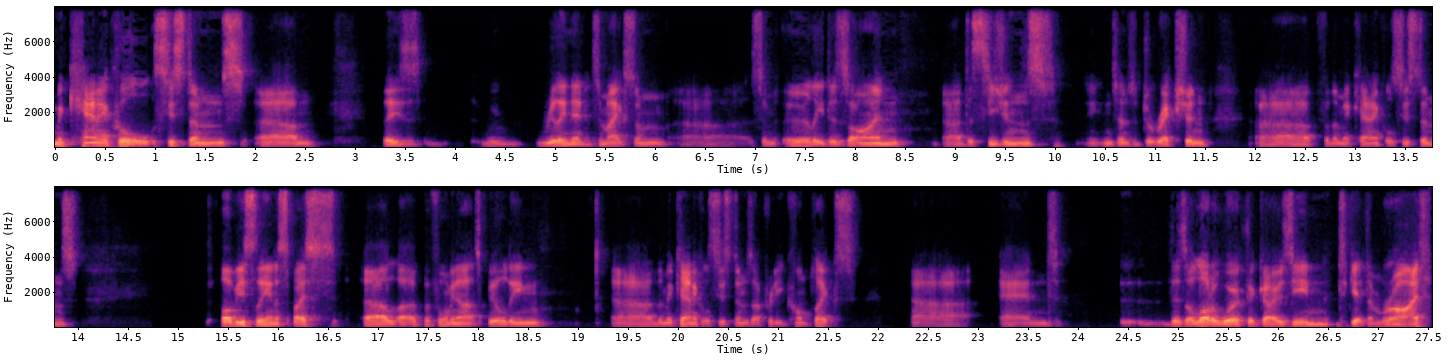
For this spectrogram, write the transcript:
mechanical systems, um, these we really needed to make some uh, some early design uh, decisions in terms of direction uh, for the mechanical systems. Obviously, in a space uh, a performing arts building, uh, the mechanical systems are pretty complex, uh, and there's a lot of work that goes in to get them right.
